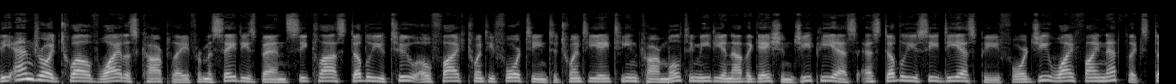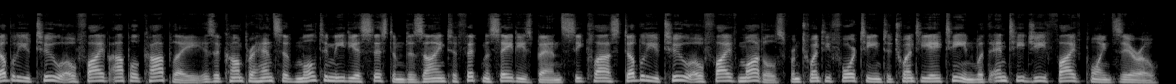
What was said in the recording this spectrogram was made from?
The Android 12 wireless CarPlay for Mercedes-Benz C-Class W205 2014 to 2018 car multimedia navigation GPS SWC DSP 4G Wi-Fi Netflix W205 Apple CarPlay is a comprehensive multimedia system designed to fit Mercedes-Benz C-Class W205 models from 2014 to 2018 with NTG 5.0,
